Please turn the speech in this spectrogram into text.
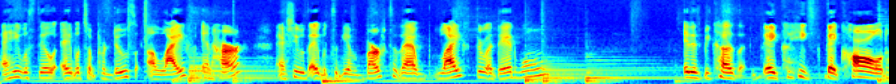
and he was still able to produce a life in her and she was able to give birth to that life through a dead womb, it is because they he they called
